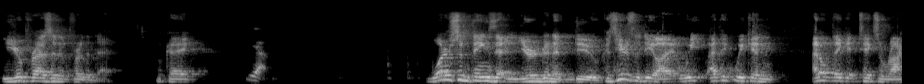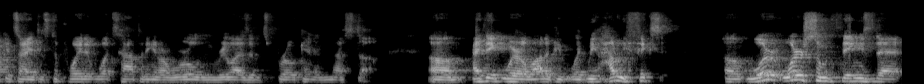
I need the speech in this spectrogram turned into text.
You're president for the day, okay? Yeah. What are some things that you're gonna do? Because here's the deal. I we I think we can I don't think it takes a rocket scientist to point at what's happening in our world and realize that it's broken and messed up. Um, I think where a lot of people like, we, how do we fix it? Uh, what are, what are some things that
